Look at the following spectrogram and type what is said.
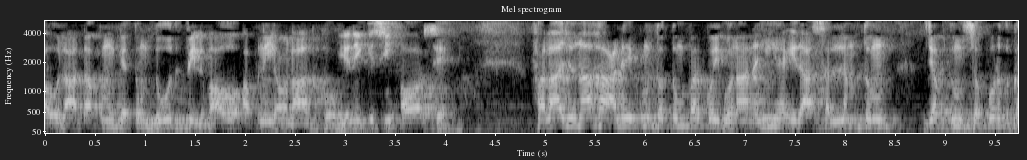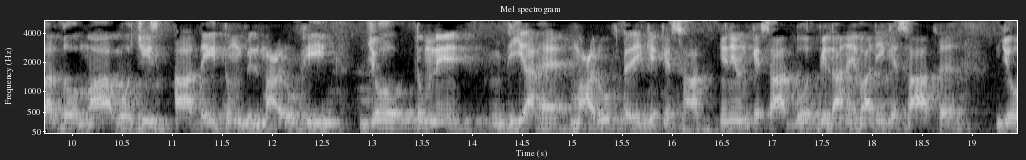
اولادہ کہ تم دودھ پلواؤ اپنی اولاد کو یعنی کسی اور سے۔ فلا جناح علیکم، تو تم پر کوئی گناہ نہیں ہے، اذا سلم تم جب تم سپرد کر دو ماں وہ چیز آتی تم بالمعروفی جو تم نے دیا ہے معروف طریقے کے ساتھ یعنی ان کے ساتھ دودھ پلانے والی کے ساتھ جو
